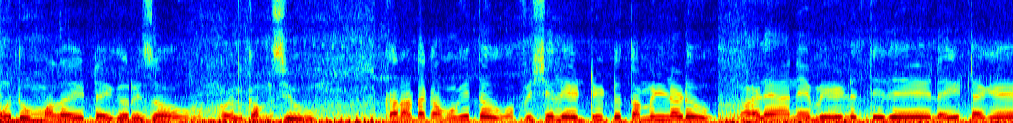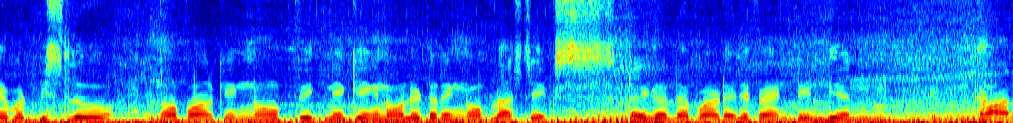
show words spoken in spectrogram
Mudumalai tiger reserve welcomes you Karnataka ಮುಗೀತು. ಅಫಿಷಿಯಲಿ ಎಂಟ್ರಿ ಟು ತಮಿಳ್ನಾಡು ಮಳೆ ಆನೆ ಬೀಳುತ್ತಿದೆ ಲೈಟಾಗೆ ಬಟ್ ಬಿಸಿಲು. No parking no picnicking no littering no plastics tiger leopard elephant Indian ಕಾರ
